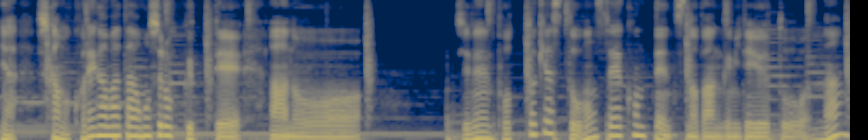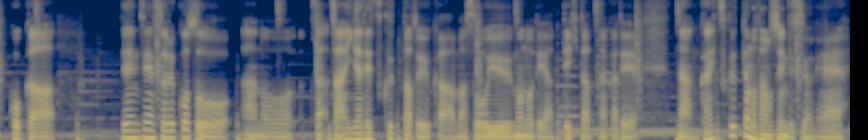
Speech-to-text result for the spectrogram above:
いやしかもこれがまた面白くってあのー自分ポッドキャスト音声コンテンツの番組で言うと何個か全然それこそあのざ在野で作ったというか、まあ、そういうものでやってきた中で何回作っても楽しいんですよね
